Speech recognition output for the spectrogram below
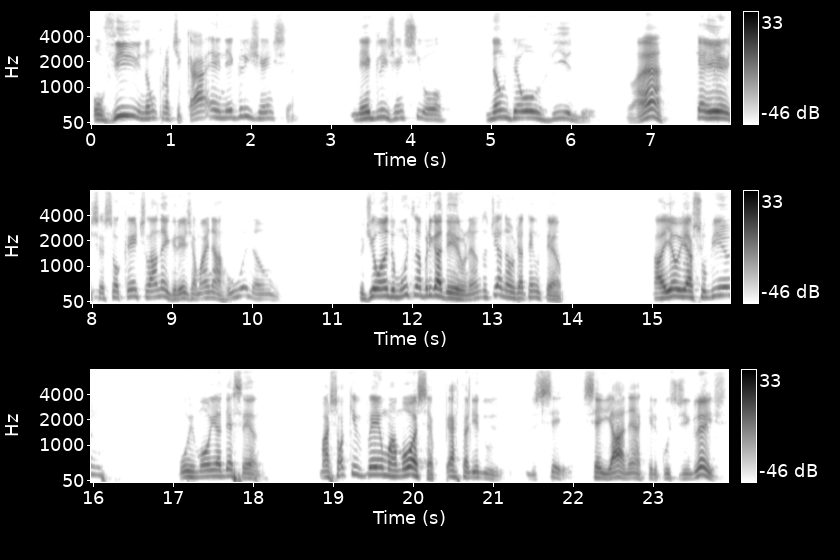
Ouvir e não praticar é negligência. Negligenciou, não deu ouvido, não é? Que é isso, eu sou crente lá na igreja, mas na rua não. O dia eu ando muito na Brigadeiro, né? No dia não, já tem um tempo. Aí eu ia subindo, o irmão ia descendo. Mas só que veio uma moça, perto ali do, do CIA, né? aquele curso de inglês,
